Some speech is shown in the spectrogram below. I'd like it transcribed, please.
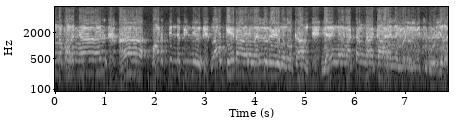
എന്ന് പറഞ്ഞാൽ ആ വാദത്തിന്റെ പിന്നിൽ നമുക്ക് ഏതാണ് നല്ലത് എന്ന് നോക്കാം. ജനങ്ങളെ വട്ടം നടക്കാനല്ല ഇവിടെ ഒരുമിച്ച് കൂടിയത്.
